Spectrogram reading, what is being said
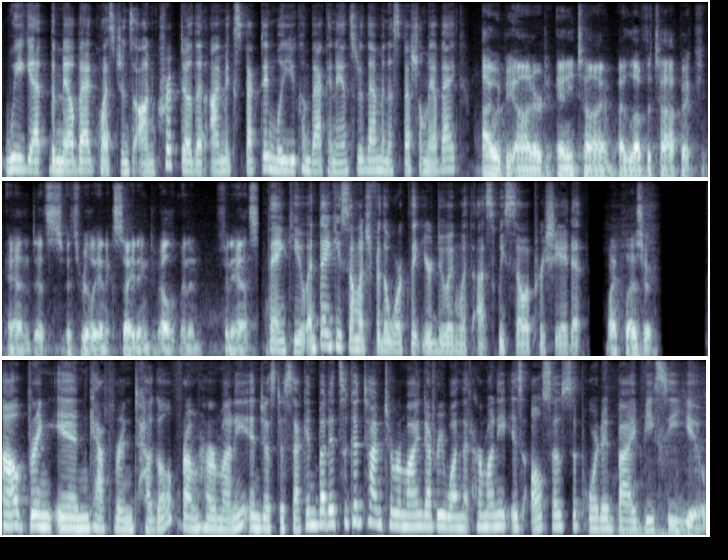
we get the mailbag questions on crypto that I'm expecting, will you come back and answer them in a special mailbag? I would be honored anytime. I love the topic and it's it's really an exciting development in finance. Thank you. And thank you so much for the work that you're doing with us. We so appreciate it. My pleasure. I'll bring in Kathryn Tuggle from Her Money in just a second, but it's a good time to remind everyone that Her Money is also supported by BCU.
